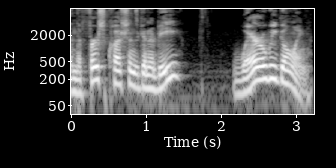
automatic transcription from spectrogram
And the first question is going to be, where are we going?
